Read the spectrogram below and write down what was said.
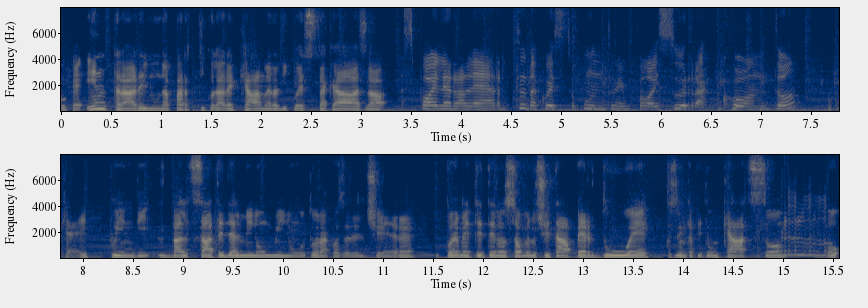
ok, entrare in una particolare camera di questa casa. Spoiler alert da questo punto in poi sul racconto. Ok, quindi balzate di almeno un minuto, una cosa del genere. Oppure mettete, non so, velocità per due, così non capite un cazzo. O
